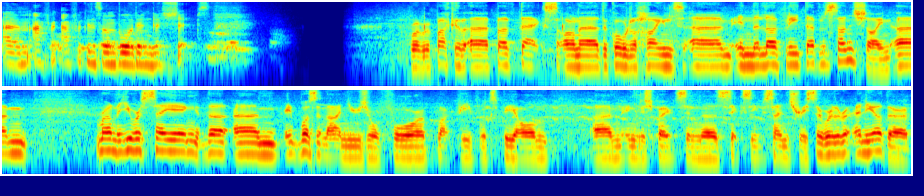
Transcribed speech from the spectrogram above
um, Afri- Africans on board English ships. Well, we're back uh, above decks on uh, the Golden Hind um, in the lovely Devon sunshine. Um, Miranda, you were saying that um, it wasn't that unusual for black people to be on um, English boats in the 16th century. So, were there any other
